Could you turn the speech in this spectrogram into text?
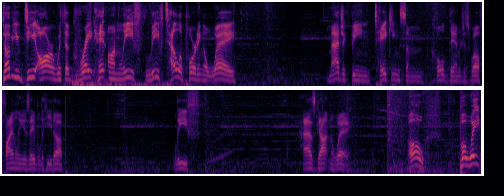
WDR with a great hit on Leaf. Leaf teleporting away. Magic Bean taking some cold damage as well. Finally is able to heat up. Leaf has gotten away. Oh, but wait,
